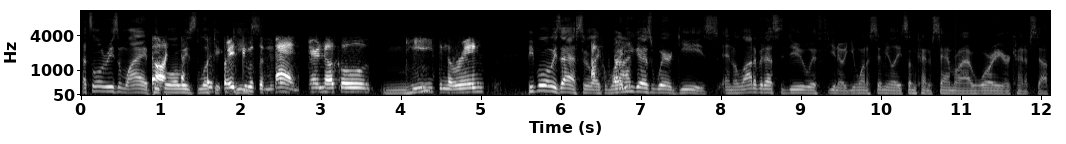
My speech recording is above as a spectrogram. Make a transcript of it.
That's the whole reason why people Oh, always look at Gracie was the man. Bare knuckles, he's in the ring. People always ask, they're like, why do you guys wear gis? And a lot of it has to do with, you know, you want to simulate some kind of samurai warrior kind of stuff.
